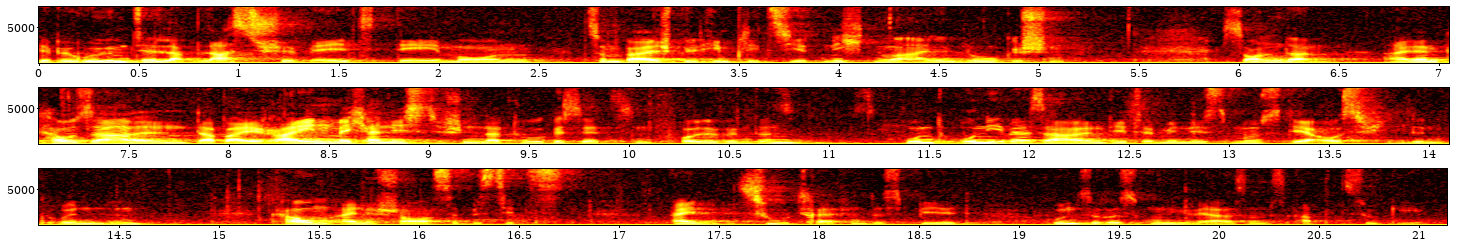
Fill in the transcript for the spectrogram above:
Der berühmte Laplace'sche Weltdämon zum Beispiel impliziert nicht nur einen logischen, sondern einen kausalen, dabei rein mechanistischen Naturgesetzen folgenden und universalen Determinismus, der aus vielen Gründen kaum eine Chance besitzt, ein zutreffendes Bild unseres Universums abzugeben.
